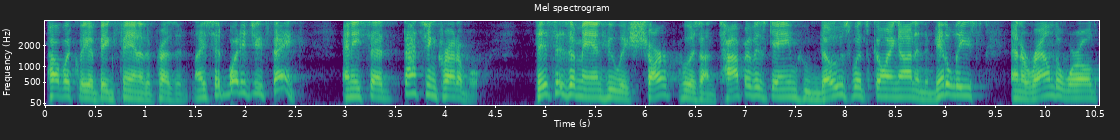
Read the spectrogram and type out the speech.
publicly a big fan of the president. And I said, What did you think? And he said, That's incredible. This is a man who is sharp, who is on top of his game, who knows what's going on in the Middle East and around the world.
